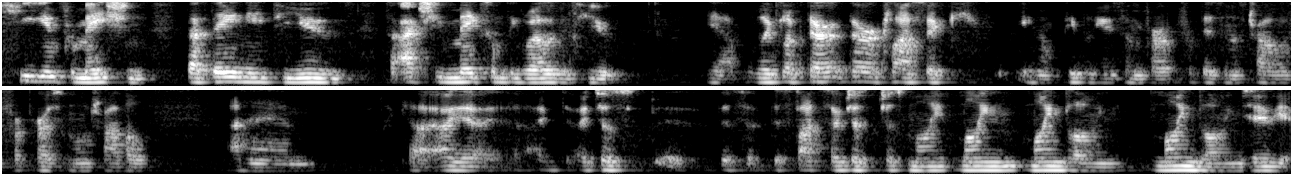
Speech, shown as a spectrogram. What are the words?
key information that they need to use to actually make something relevant to you. Yeah, like look, they're they're a classic. You know, people use them for, for business travel, for personal travel. Um, like I, I, I, I just uh, this the stats are just just mind mind mind blowing mind blowing to you.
